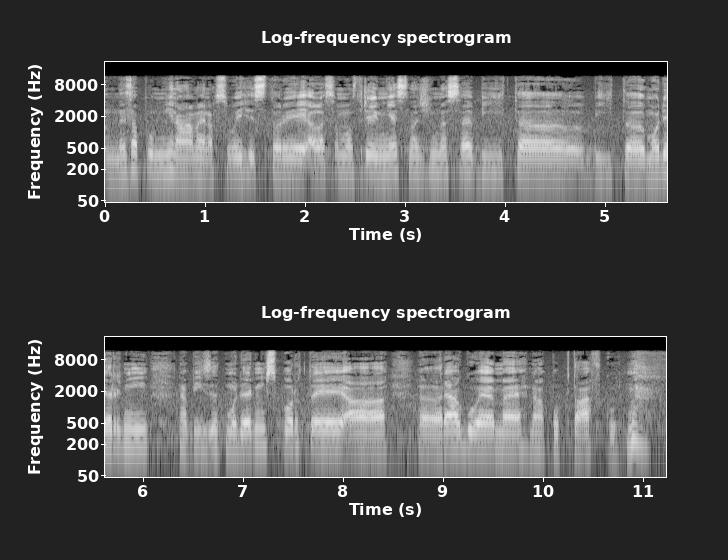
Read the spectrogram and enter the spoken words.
nezapomínáme na svoji historii, ale samozřejmě snažíme se být, být moderní, nabízet moderní sporty a reagujeme na poptávku.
